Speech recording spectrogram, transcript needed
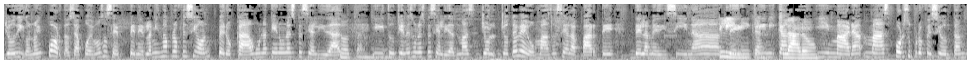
yo digo, no importa, o sea, podemos hacer, tener la misma profesión, pero cada una tiene una especialidad Totalmente. y tú tienes una especialidad más, yo, yo te veo más hacia la parte de la medicina de Clínica. clínica Claro. y Mara más por su profesión también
